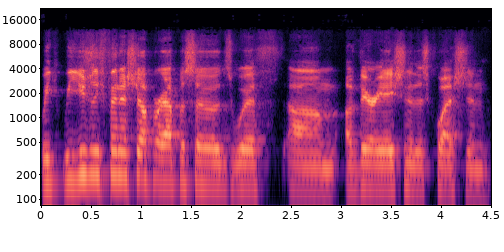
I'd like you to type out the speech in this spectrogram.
we, we usually finish up our episodes with um, a variation of this question.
